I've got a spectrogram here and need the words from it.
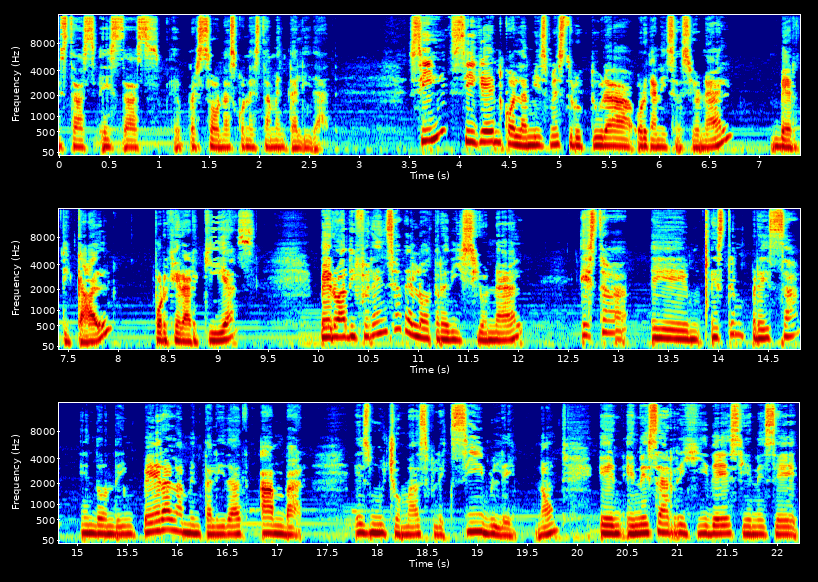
estas, estas eh, personas con esta mentalidad. Sí, siguen con la misma estructura organizacional, vertical, por jerarquías, pero a diferencia de lo tradicional, esta, eh, esta empresa en donde impera la mentalidad ámbar es mucho más flexible, ¿no? En, esa rigidez y en, ese,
